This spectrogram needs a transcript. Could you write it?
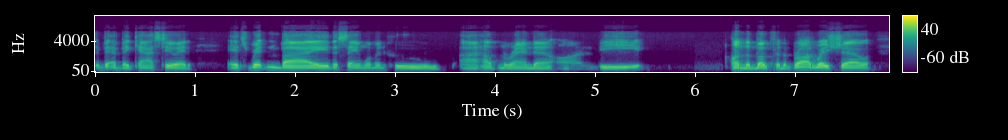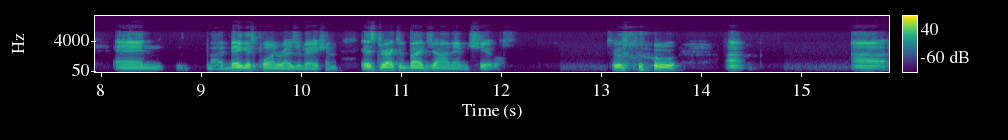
a big cast to it. It's written by the same woman who uh, helped Miranda on the on the book for the Broadway show. And my biggest point of reservation is directed by John M. Chu, who uh, uh,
